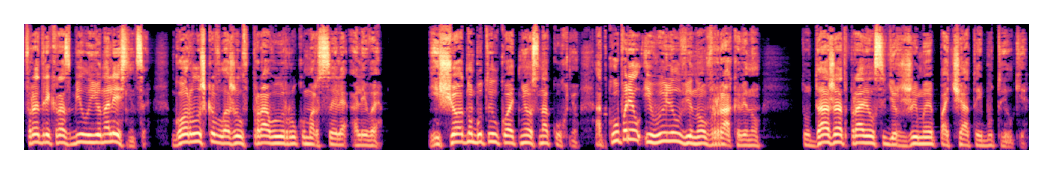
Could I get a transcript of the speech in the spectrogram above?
Фредерик разбил ее на лестнице. Горлышко вложил в правую руку Марселя Оливе. Еще одну бутылку отнес на кухню, откупорил и вылил вино в раковину. Туда же отправил содержимое початой бутылки.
